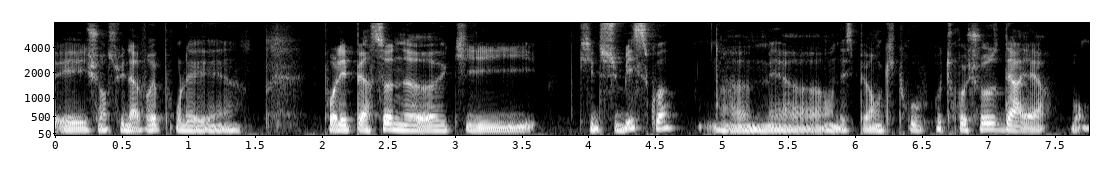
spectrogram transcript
et j'en suis navré pour les, personnes qui, qui le subissent, quoi. mais en espérant qu'ils trouvent autre chose derrière. Bon,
